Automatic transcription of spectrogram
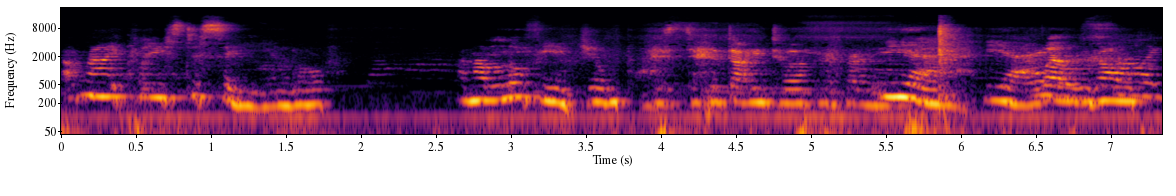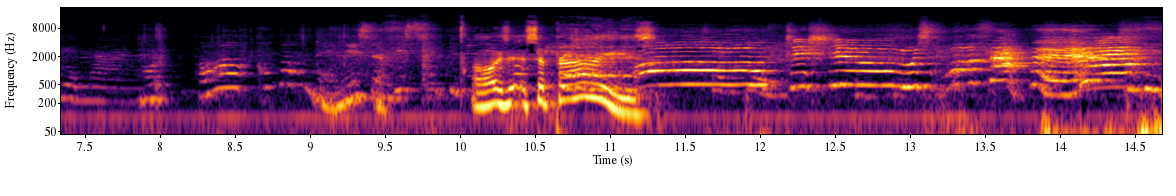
I'm right pleased to see you, love. And I love your jumper. Instead of dying to open it for me. Yeah, yeah, well, I we're just all... saw you now. we're- Oh, come on then, is, have something Oh, your is it a surprise? Oh, tissues! What's happened?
